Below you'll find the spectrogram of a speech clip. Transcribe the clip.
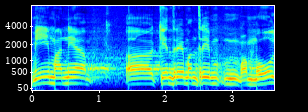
मी मान्य केंद्रीय मंत्री म- मोहोळ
